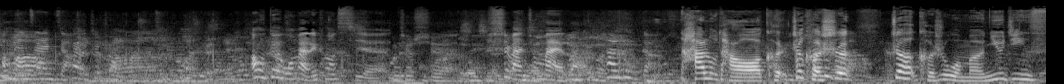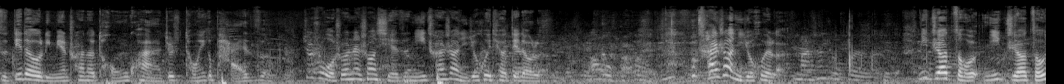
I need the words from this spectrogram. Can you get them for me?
后面再讲。还有这种哦，对，我买了一双鞋，就是试完就买了。哈路港。哈路塔哦，可这可是这可是我们 New Jeans Dido 里面穿的同款，就是同一个牌子。就是我说那双鞋子，你一穿上你就会跳 Dido 了。哦，我不会。穿上你就会了。马上就会了。对的。你只要走，你只要走，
